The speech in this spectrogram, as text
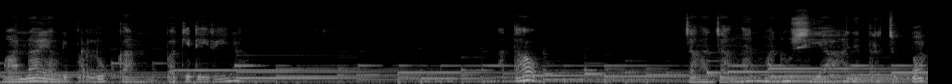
Mana yang diperlukan bagi dirinya? Atau jangan-jangan manusia hanya terjebak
